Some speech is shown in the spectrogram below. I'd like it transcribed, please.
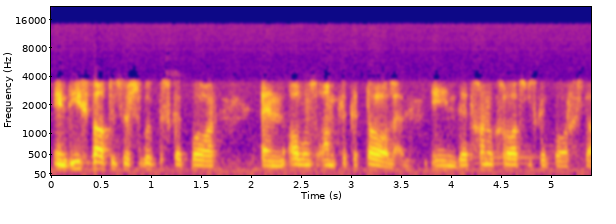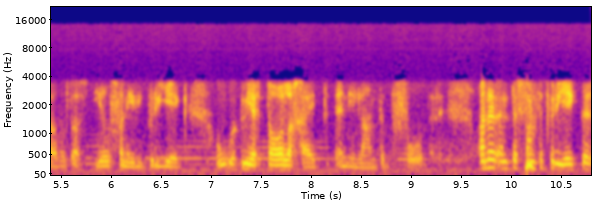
en die speltoetsers is ook beskikbaar in al ons amptelike tale en dit gaan ook gratis beskikbaar gestel word as deel van hierdie projek om ook meer taaligheid in die land te bevorder. Ander interessante projekte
